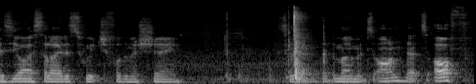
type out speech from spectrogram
there's the isolator switch for the machine. So at the moment it's on, that's off,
